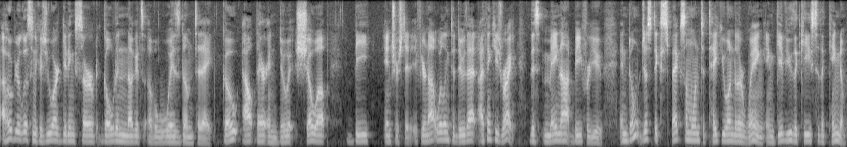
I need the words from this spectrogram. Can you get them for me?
I hope you're listening because you are getting served golden nuggets of wisdom today. Go out there and do it. Show up. Be interested. If you're not willing to do that, I think he's right. This may not be for you. And don't just expect someone to take you under their wing and give you the keys to the kingdom.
